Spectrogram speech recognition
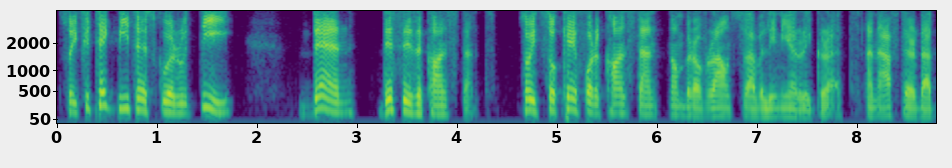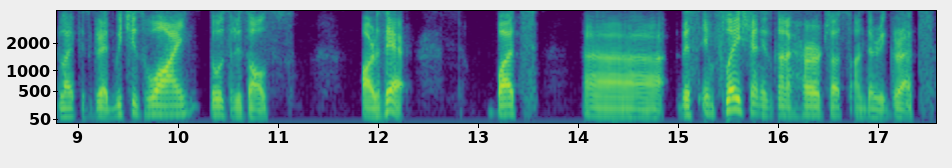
So if you take beta square root d, then this is a constant. So it's okay for a constant number of rounds to have a linear regret. And after that, life is great, which is why those results are there. But uh, this inflation is going to hurt us on the regret,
